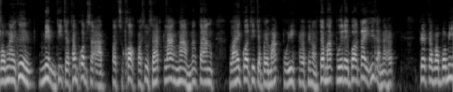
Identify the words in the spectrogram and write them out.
ว่าไงายคือเน้นที่จะทำความสะอาดปศุคอกปศุสัตว์ล้างน้ำต่างๆหลายกว่าที่จะไปมักปุ๋ยนะครับพี่น้องจะมักปุ๋ยได้บ่ได้คือกันนะครับเพียงแต่ว่าบ่มี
